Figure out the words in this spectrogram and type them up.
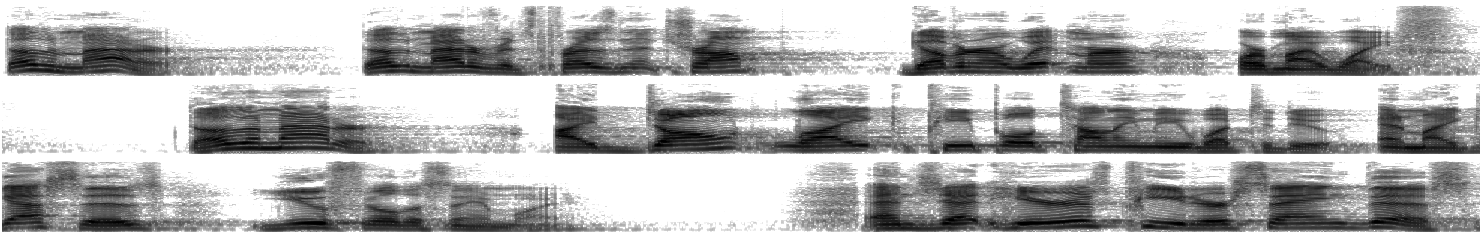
Doesn't matter. Doesn't matter if it's President Trump, Governor Whitmer, or my wife. Doesn't matter. I don't like people telling me what to do. And my guess is you feel the same way. And yet, here is Peter saying this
